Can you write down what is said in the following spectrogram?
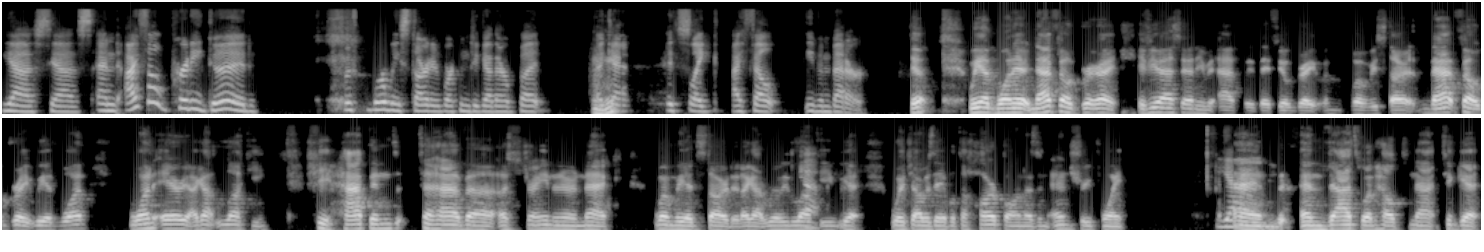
Yes, yes. And I felt pretty good before we started working together, but mm-hmm. again, it's like I felt even better. Yep. we had one, and that felt great. Right, if you ask any athlete, they feel great when when we start. That felt great. We had one one area. I got lucky. She happened to have a, a strain in her neck when we had started. I got really lucky, yeah. which I was able to harp on as an entry point. Yeah, and and that's what helped Nat to get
